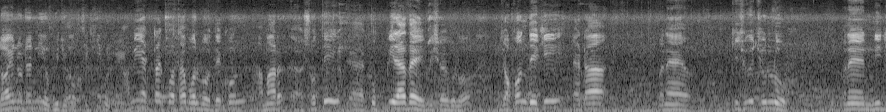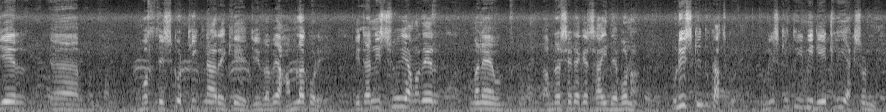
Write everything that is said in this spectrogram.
ল অ্যান্ড অর্ডার নিয়ে অভিযোগ হচ্ছে কি বলবে? আমি একটা কথা বলব দেখুন আমার সত্যি খুব পীড়া দেয় এই বিষয়গুলো। যখন দেখি এটা মানে কিছু কিছু লোক মানে নিজের মস্তিষ্ক ঠিক না রেখে যেভাবে হামলা করে, এটা নিশ্চয়ই আমাদের মানে আমরা সেটাকে সাই দেব না। পুলিশ কিন্তু কাজ করে, পুলিশ কিন্তু ইমিডিয়েটলি অ্যাকশন নেয়।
